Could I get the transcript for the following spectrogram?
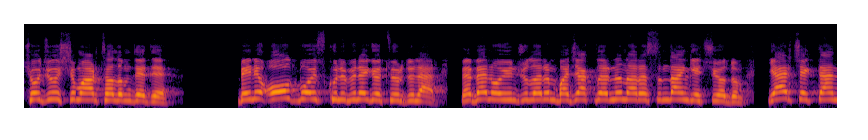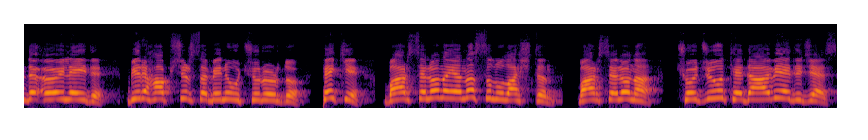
çocuğu şımartalım dedi. Beni Old Boys kulübüne götürdüler ve ben oyuncuların bacaklarının arasından geçiyordum. Gerçekten de öyleydi. Biri hapşırsa beni uçururdu. Peki Barcelona'ya nasıl ulaştın? Barcelona çocuğu tedavi edeceğiz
